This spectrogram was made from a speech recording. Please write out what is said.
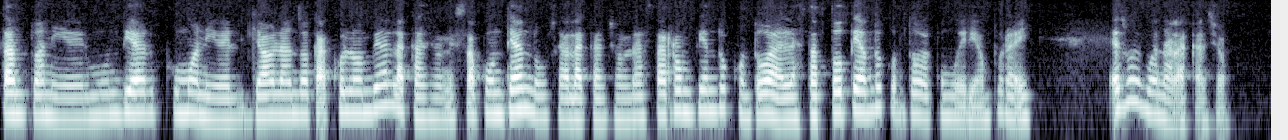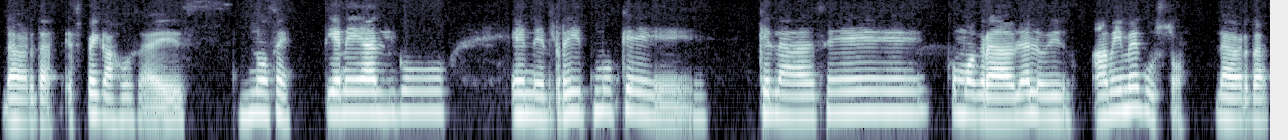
tanto a nivel mundial como a nivel, ya hablando acá Colombia, la canción está punteando, o sea, la canción la está rompiendo con toda, la está toteando con toda, como dirían por ahí. Es muy buena la canción, la verdad, es pegajosa, es, no sé, tiene algo en el ritmo que, que la hace como agradable al oído. A mí me gustó, la verdad.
